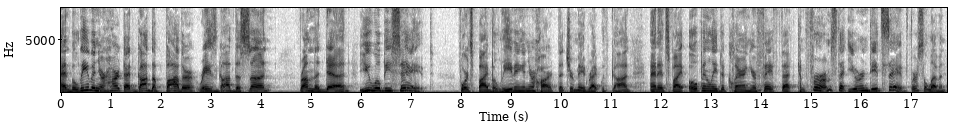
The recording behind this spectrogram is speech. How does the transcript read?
and believe in your heart that God the Father raised God the Son from the dead, you will be saved. For it's by believing in your heart that you're made right with God, and it's by openly declaring your faith that confirms that you're indeed saved. Verse 11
